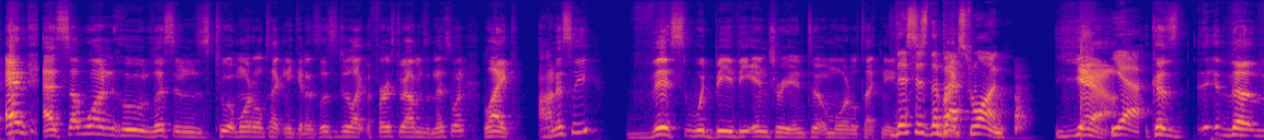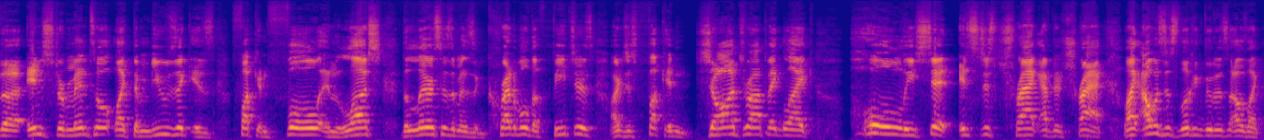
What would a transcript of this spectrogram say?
and as someone who listens to Immortal Technique and has listened to like the first two albums and this one, like honestly, this would be the entry into Immortal Technique. this is the Like, best one. Yeah, Yeah. because the the instrumental, like the music, is fucking full and lush. The lyricism is incredible. The features are just fucking jaw dropping. Like holy shit, it's just track after track. Like I was just looking through this, I was like.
